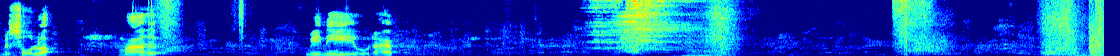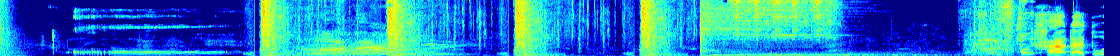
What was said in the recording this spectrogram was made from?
ไม่สนหรอก มาเหอะ มีนี่อยู่นะครับ โอ้ยฆ่าได้ตัว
